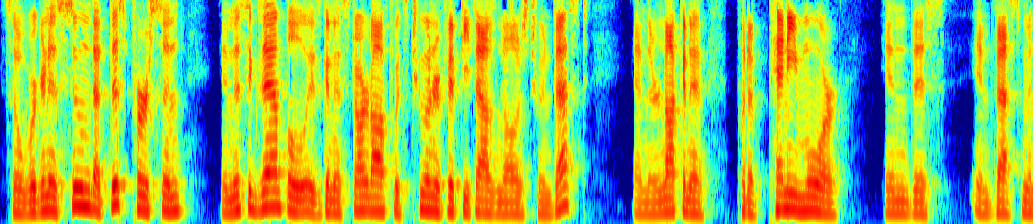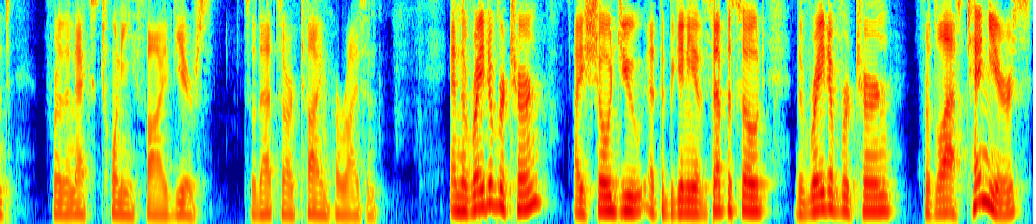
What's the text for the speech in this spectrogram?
So we're going to assume that this person in this example is going to start off with $250,000 to invest, and they're not going to put a penny more in this investment for the next 25 years. So that's our time horizon. And the rate of return, I showed you at the beginning of this episode, the rate of return for the last 10 years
